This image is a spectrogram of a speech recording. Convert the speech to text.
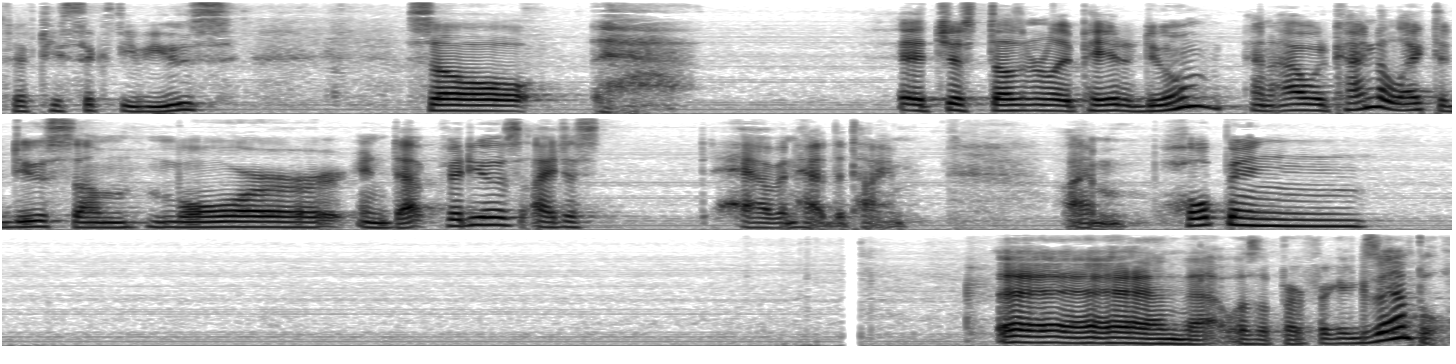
50, 60 views. So it just doesn't really pay to do them. And I would kind of like to do some more in-depth videos. I just haven't had the time. I'm hoping... And that was a perfect example.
